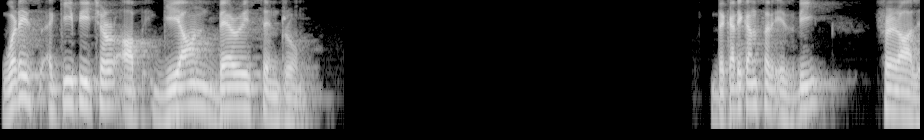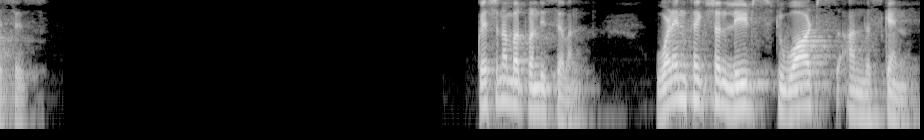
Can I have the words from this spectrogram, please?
What is a key feature of Guillain-Barré syndrome? The correct answer is B. Paralysis. Question number 27. What infection leads to warts on the skin?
